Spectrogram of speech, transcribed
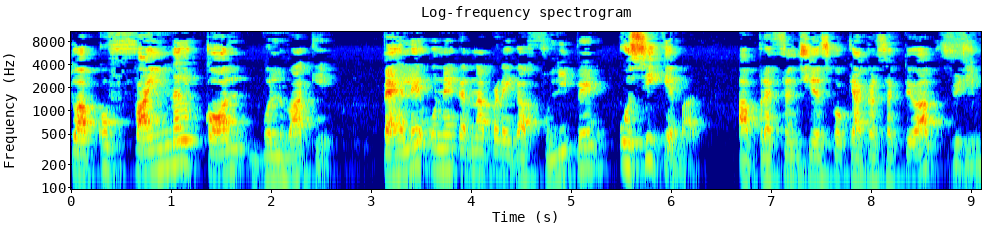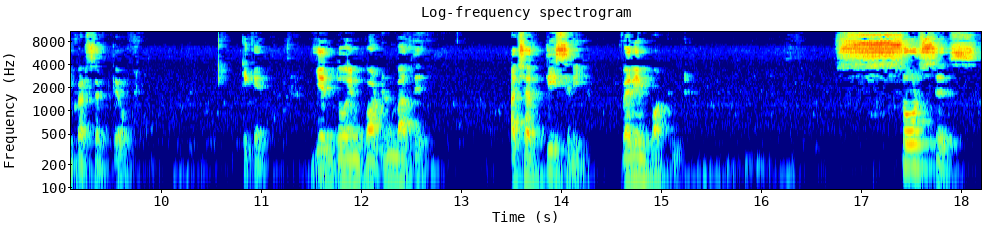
तो आपको फाइनल कॉल बुलवा के पहले उन्हें करना पड़ेगा फुली पेड उसी के बाद। आप प्रेफरेंस शेयर्स को क्या कर सकते हो? आप रिडीम कर सकते हो। ठीक है? ये दो इंपॉर्टेंट बातें। अच्छा तीसरी very important sources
